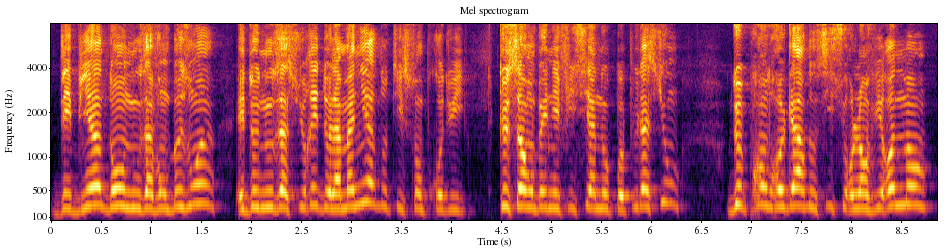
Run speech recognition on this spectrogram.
des biens dont nous avons besoin et de nous assurer de la manière dont ils sont produits, que ça en bénéficie à nos populations, de prendre garde aussi sur l'environnement,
